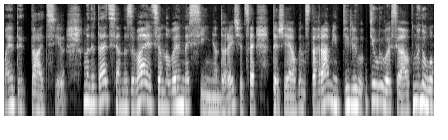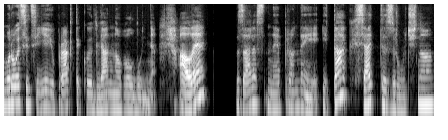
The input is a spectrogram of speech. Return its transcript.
медитацію. Медитація називається Нове насіння. До речі, це теж я в інстаграмі ділилася в минулому році цією практикою для новолуння. Але зараз не про неї. І так, сядьте зручно.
